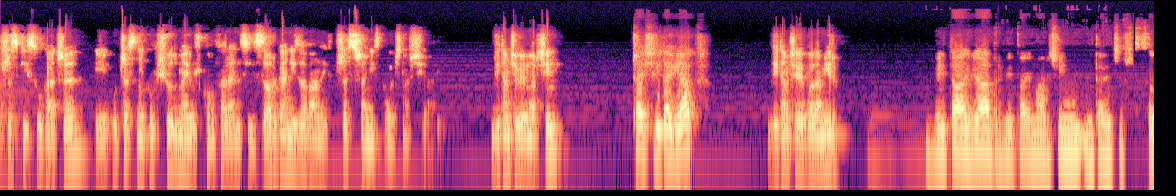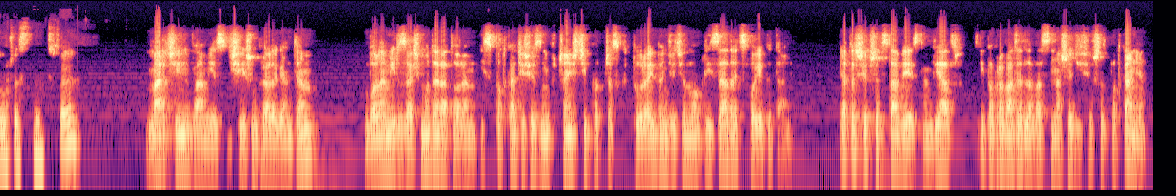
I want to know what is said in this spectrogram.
wszystkich słuchaczy i uczestników siódmej już konferencji zorganizowanych w przestrzeni społeczności AI. Witam Ciebie Marcin. Cześć, witaj Wiatr. Witam Ciebie Bolemir. Witaj Wiatr, witaj Marcin, witajcie wszyscy uczestnicy. Marcin Wam jest dzisiejszym prelegentem, Bolemir zaś moderatorem i spotkacie się z nim w części, podczas której będziecie mogli zadać swoje pytania. Ja też się przedstawię, jestem Wiatr i poprowadzę dla Was nasze dzisiejsze spotkanie –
